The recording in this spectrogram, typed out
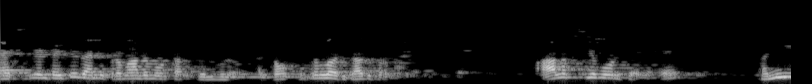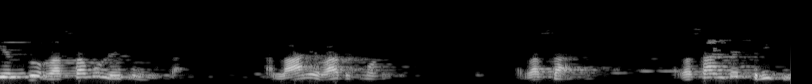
యాక్సిడెంట్ అయితే దాన్ని ప్రమాదం అంటారు తెలుగులో. అది సంస్కృతంలో అది కాదు ప్రమాదం. ఆలస్యము అంటే పని ఎందు రసము లేకుండా. లాని రా రస. రస అంటే ప్రీతి.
